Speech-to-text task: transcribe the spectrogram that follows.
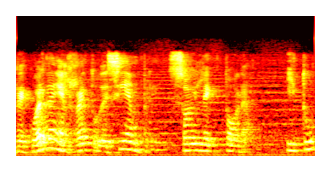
Recuerden el reto de siempre, soy lectora. Y tú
